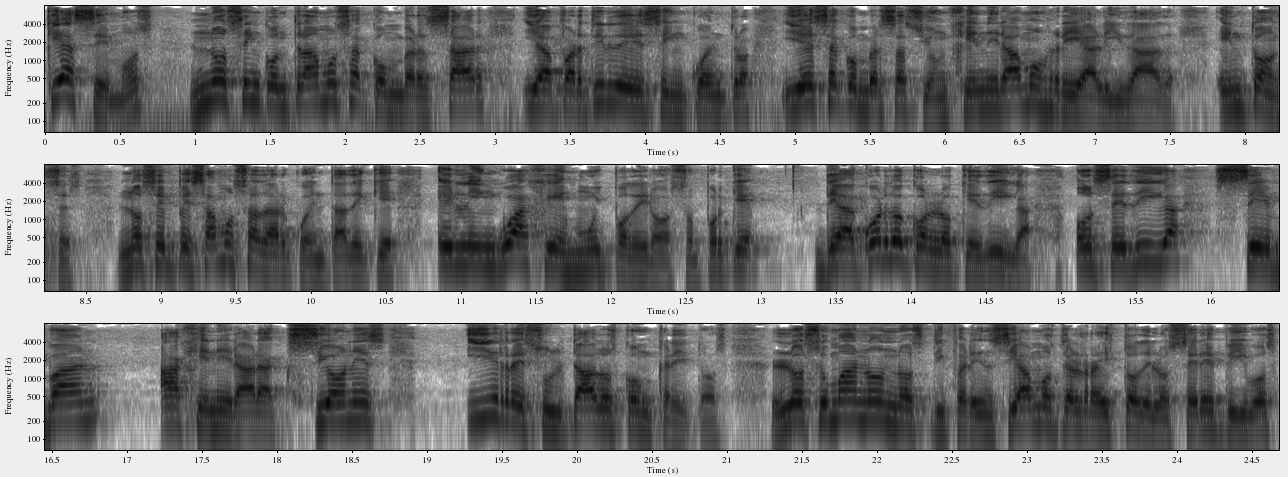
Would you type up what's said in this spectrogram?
¿Qué hacemos? Nos encontramos a conversar y a partir de ese encuentro y esa conversación generamos realidad. Entonces nos empezamos a dar cuenta de que el lenguaje es muy poderoso porque de acuerdo con lo que diga o se diga, se van a generar acciones y resultados concretos. Los humanos nos diferenciamos del resto de los seres vivos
